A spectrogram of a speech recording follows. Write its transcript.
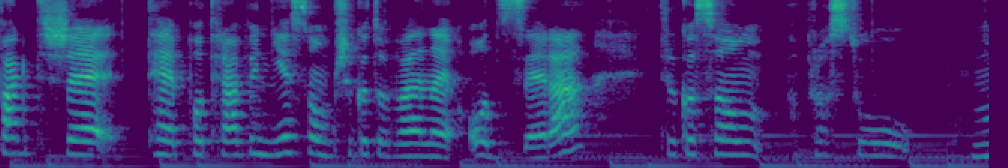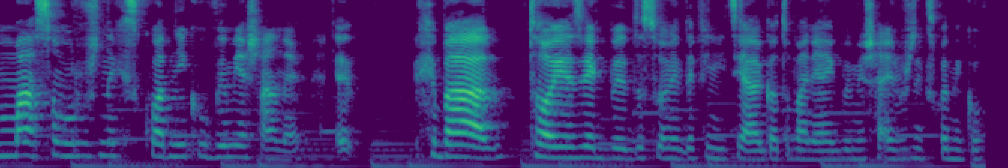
fakt, że te potrawy nie są przygotowane od zera, tylko są po prostu masą różnych składników wymieszanych. Y, Chyba to jest jakby dosłownie definicja gotowania, jakby mieszania różnych składników.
